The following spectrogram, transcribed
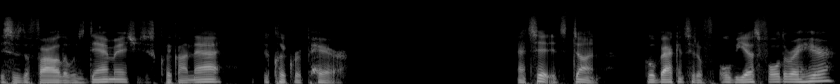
This is the file that was damaged. You just click on that. You click repair. That's it. It's done. Go back into the OBS folder right here.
